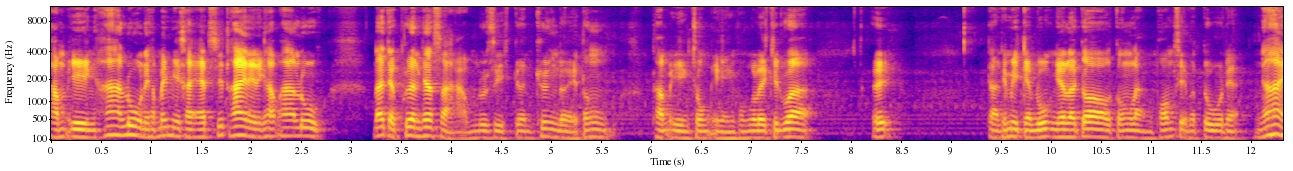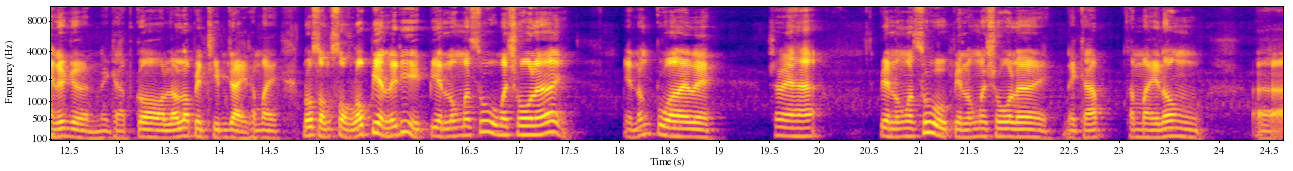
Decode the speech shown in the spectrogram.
ทำเองห้าลูกนะครับไม่มีใครแอดซิสให้เลยนะครับห้าลูกได้จากเพื่อนแค่สามดูสิเกินครึ่งเลยต้องทำเองชงเองผมก็เลยคิดว่า เฮ้ยการที่มีเกมลุกเนี้ยแล้วก็กองหลังพร้อมเสียประตูเนี่ยง่ายเหลือเกินนะครับก็แล้วเราเป็นทีมใหญ่ทำไมโดนสองสองเราเปลี่ยนเลยดิเปลี่ยนลงมาสู้มาโชว์เลยเห็นต้องกลัวอะไรเลยใช่ไหมฮะเปลี่ยนลงมาสู้เปลี่ยนลงมาโชว์เลยนะครับทำไมต้องเอ่อ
